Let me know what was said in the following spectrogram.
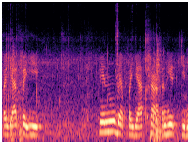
ประหยัดไปอีก เมนูแบบประหยัดค่ะกันเฮ็ดกิน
